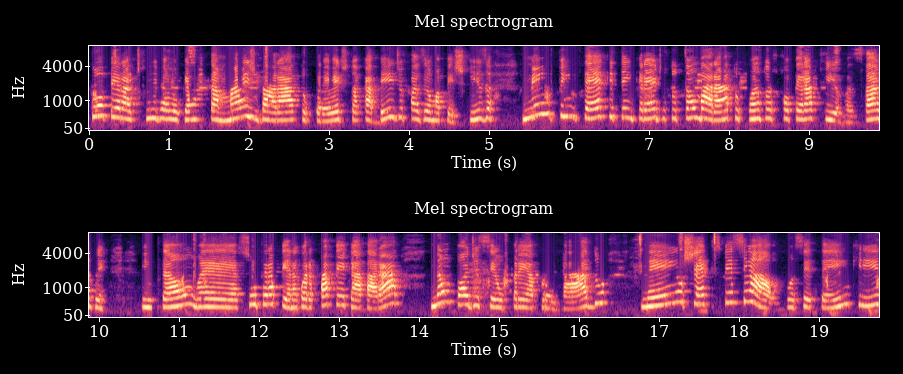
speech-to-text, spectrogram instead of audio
Cooperativa é o lugar que está mais barato o crédito. Acabei de fazer uma pesquisa. Nem fintech tem crédito tão barato quanto as cooperativas, tá, gente? Então, é super a pena. Agora, para pegar barato, não pode ser o pré-aprovado, nem o cheque especial. Você tem que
